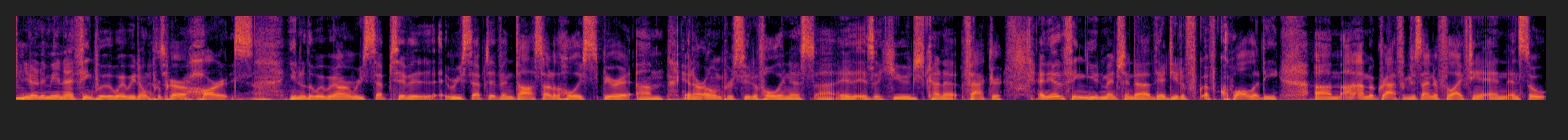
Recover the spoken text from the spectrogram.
You know what I mean? I think the way we don't That's prepare our hearts, yeah. you know, the way we aren't receptive, receptive and docile to the Holy Spirit um, in our own pursuit of holiness uh, is, a huge kind of factor. And the other thing you'd mentioned, uh, the idea of, of quality. Um, I, am a graphic designer for Life Teen, and, and so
